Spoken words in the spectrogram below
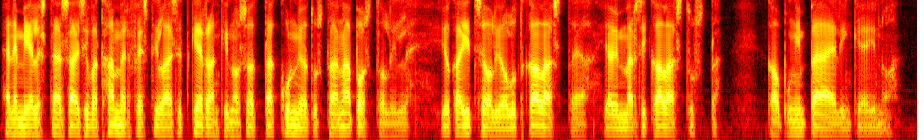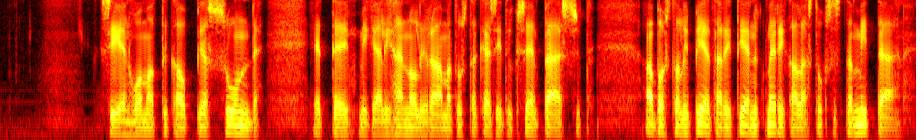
Hänen mielestään saisivat hammerfestilaiset kerrankin osoittaa kunnioitustaan apostolille, joka itse oli ollut kalastaja ja ymmärsi kalastusta, kaupungin pääelinkeinoa. Siihen huomautti kauppias Sunde, ettei, mikäli hän oli raamatusta käsitykseen päässyt, apostoli Pietari tiennyt merikalastuksesta mitään –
